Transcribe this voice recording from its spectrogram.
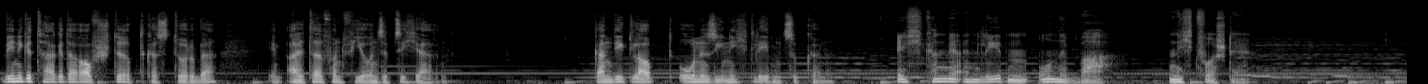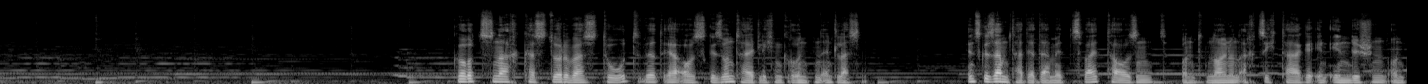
Wenige Tage darauf stirbt Kasturba im Alter von 74 Jahren. Gandhi glaubt, ohne sie nicht leben zu können. Ich kann mir ein Leben ohne Ba nicht vorstellen. Kurz nach Kasturbas Tod wird er aus gesundheitlichen Gründen entlassen. Insgesamt hat er damit 2089 Tage in indischen und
